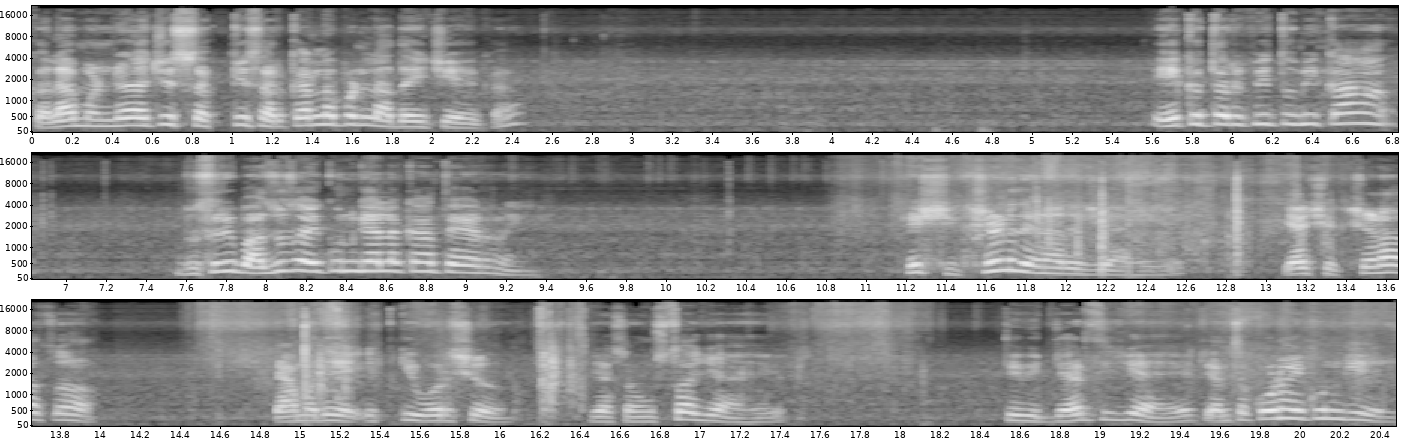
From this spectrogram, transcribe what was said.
कला मंडळाची सक्ती सरकारला पण लादायची आहे का? एकतर्फी तुम्ही का दुसरी बाजूच ऐकून घ्यायला का तयार नाही? हे शिक्षण देणारे जे आहे या शिक्षणाचं त्यामध्ये इतकी वर्ष या संस्था ज्या आहेत ते विद्यार्थी जे आहेत त्यांचं कोण ऐकून घेईल?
